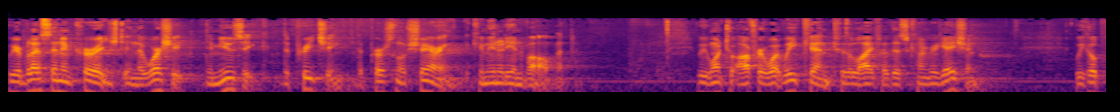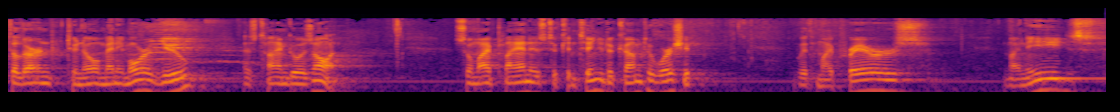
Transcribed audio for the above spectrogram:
We are blessed and encouraged in the worship, the music, the preaching, the personal sharing, the community involvement we want to offer what we can to the life of this congregation. We hope to learn to know many more of you as time goes on. So, my plan is to continue to come to worship with my prayers, my needs,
